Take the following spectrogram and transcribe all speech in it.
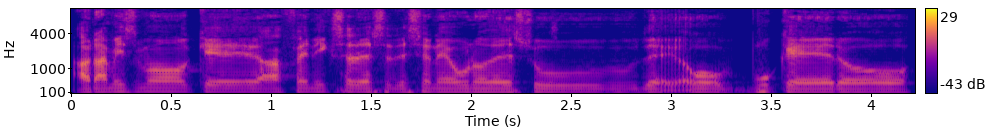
Ahora mismo que a Phoenix se le lesione uno de su, de, o Booker o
